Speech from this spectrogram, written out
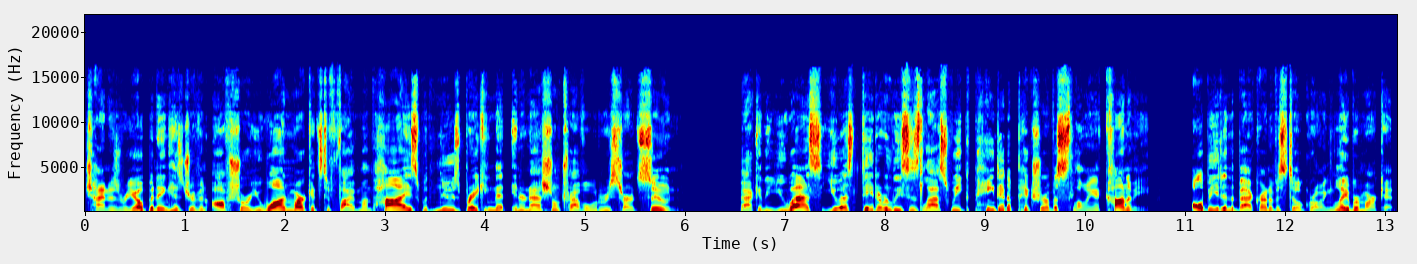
China's reopening has driven offshore yuan markets to five month highs, with news breaking that international travel would restart soon. Back in the US, US data releases last week painted a picture of a slowing economy, albeit in the background of a still growing labor market.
